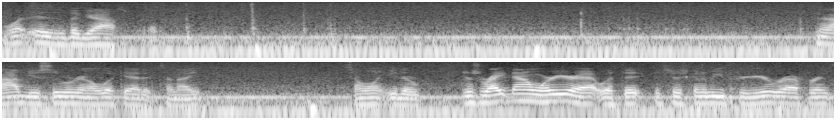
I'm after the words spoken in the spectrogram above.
What is the gospel? And obviously, we're going to look at it tonight. So I want you to just write down where you're at with it. It's just going to be for your reference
